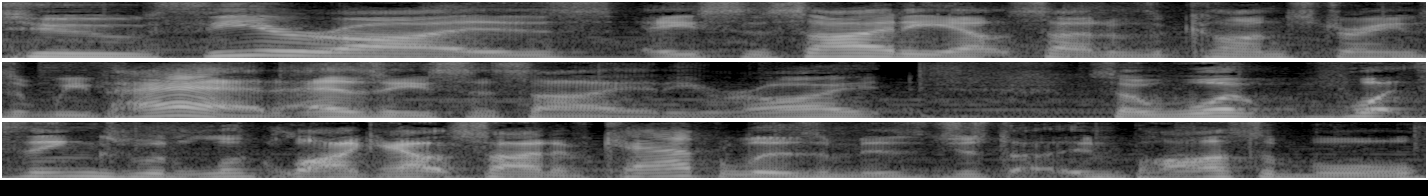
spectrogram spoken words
to theorize a society outside of the constraints that we've had as a society, right? So what what things would look like outside of capitalism is just impossible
